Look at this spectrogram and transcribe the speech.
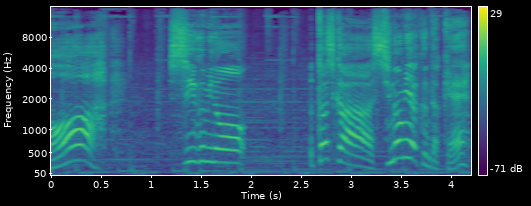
ああ C 組の確か篠宮君だっけ？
